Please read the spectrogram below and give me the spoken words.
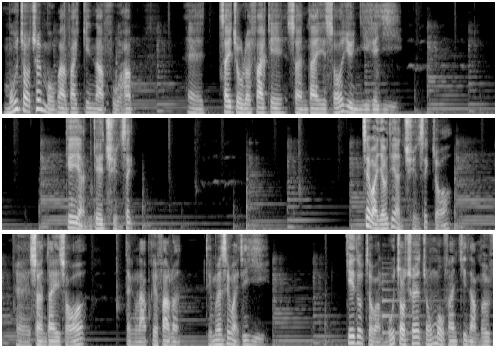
唔好作出冇办法建立符合。诶，制造律法嘅上帝所愿意嘅义嘅人嘅诠释，即系话有啲人诠释咗，诶，上帝所定立嘅法律点样先为之义？基督就话唔好作出一种无法建立去，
